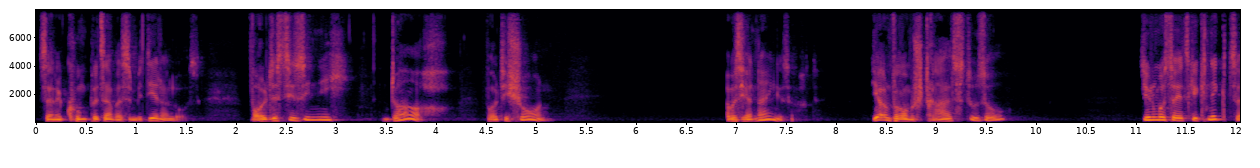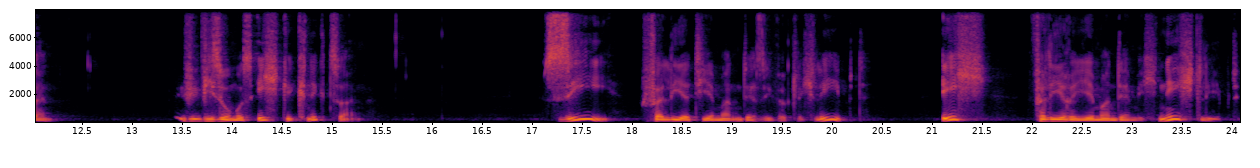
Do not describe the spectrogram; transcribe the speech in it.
Seine Kumpels sagen, was ist mit dir dann los? Wolltest du sie nicht? Doch, wollte ich schon. Aber sie hat Nein gesagt. Ja, und warum strahlst du so? Du musst doch jetzt geknickt sein. Wieso muss ich geknickt sein? Sie verliert jemanden, der sie wirklich liebt. Ich verliere jemanden, der mich nicht liebt.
